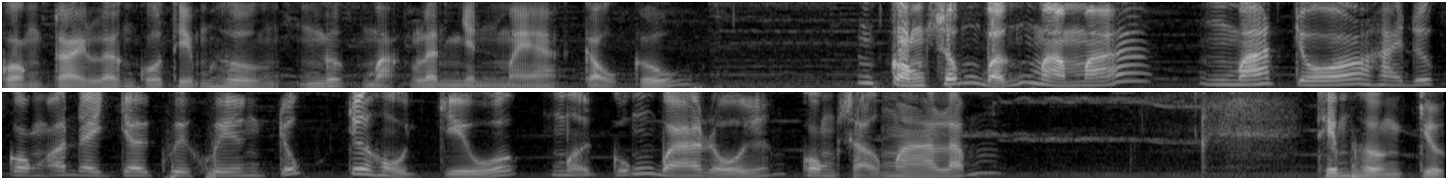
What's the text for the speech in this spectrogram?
con trai lớn của Thiếm Hương, ngước mặt lên nhìn mẹ, cầu cứu. Còn sống bẩn mà má, má cho hai đứa con ở đây chơi khuya khuya chút, chứ hồi chiều mới cúng ba rồi, con sợ ma lắm. Thiếm Hương chưa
